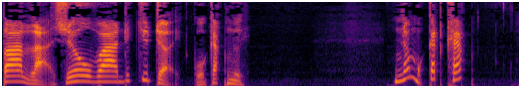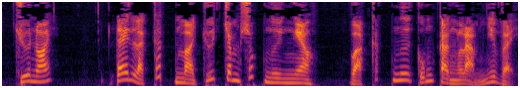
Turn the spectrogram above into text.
Ta là Jehovah Đức Chúa Trời của các ngươi. Nói một cách khác, Chúa nói, đây là cách mà Chúa chăm sóc người nghèo và các ngươi cũng cần làm như vậy.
